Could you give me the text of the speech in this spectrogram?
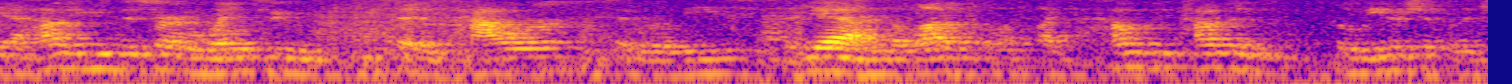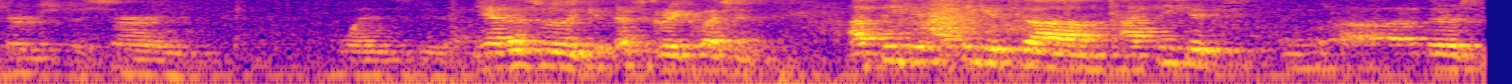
yeah, how do you discern when to, you said empower, you said release, you said Yeah. send. A lot of, like, how, do- how does the leadership of the church discern when to do that? Yeah, that's really good. That's a great question. I think I think it's um, I think it's uh, there's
